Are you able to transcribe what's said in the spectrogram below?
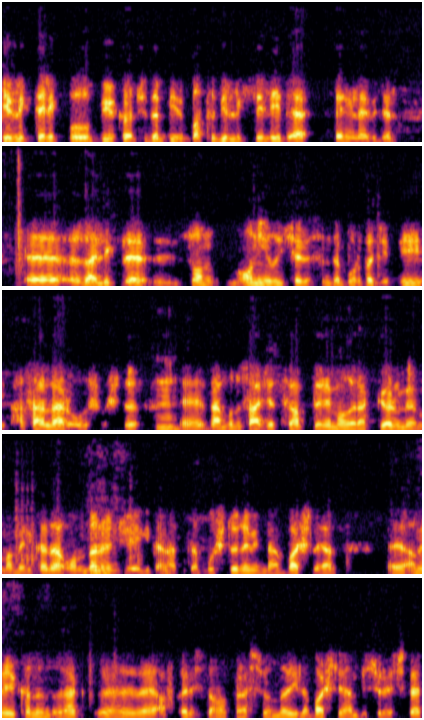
birliktelik. Bu büyük ölçüde bir batı birlikteliği de denilebilir. E, özellikle son 10 yıl içerisinde burada ciddi hasarlar oluşmuştu. E, ben bunu sadece Trump dönemi olarak görmüyorum Amerika'da. Ondan önceye giden hatta Bush döneminden başlayan e, Amerika'nın Irak e, ve Afganistan operasyonlarıyla başlayan bir süreçte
